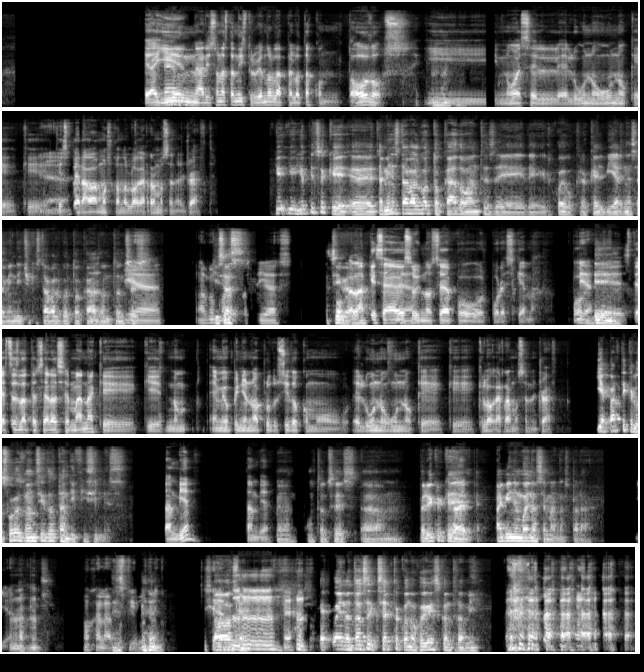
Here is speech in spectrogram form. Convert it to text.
allí Em. en Arizona están distribuyendo la pelota con todos. Y no es el el 1-1 que, que, Yeah. que esperábamos cuando lo agarramos en el draft. Yo, yo, yo pienso que eh, también estaba algo tocado antes de- del juego. Creo que el viernes habían dicho que estaba algo tocado. Mm, Entonces, Yeah, algo quizás- sí, Ojalá ¿verdad? que sea Yeah. eso y no sea por, por esquema. Porque Yeah. este- esta es la tercera semana que, que no, en mi opinión no ha producido como el 1-1 que, que, que lo agarramos en el draft. Y aparte que los juegos no han sido tan difíciles. También, también. ¿verdad? Entonces, um, pero yo creo que ahí vienen buenas semanas para Yeah. Ojalá, porque lo tengo. Oh. Eh, bueno, entonces, excepto cuando juegues contra mí.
